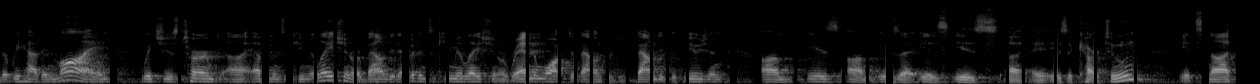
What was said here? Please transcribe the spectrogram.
that we have in mind, which is termed uh, evidence accumulation or bounded evidence accumulation or random walk to bound or bounded diffusion, um, is, um, is, a, is, is, uh, is a cartoon. It's not,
